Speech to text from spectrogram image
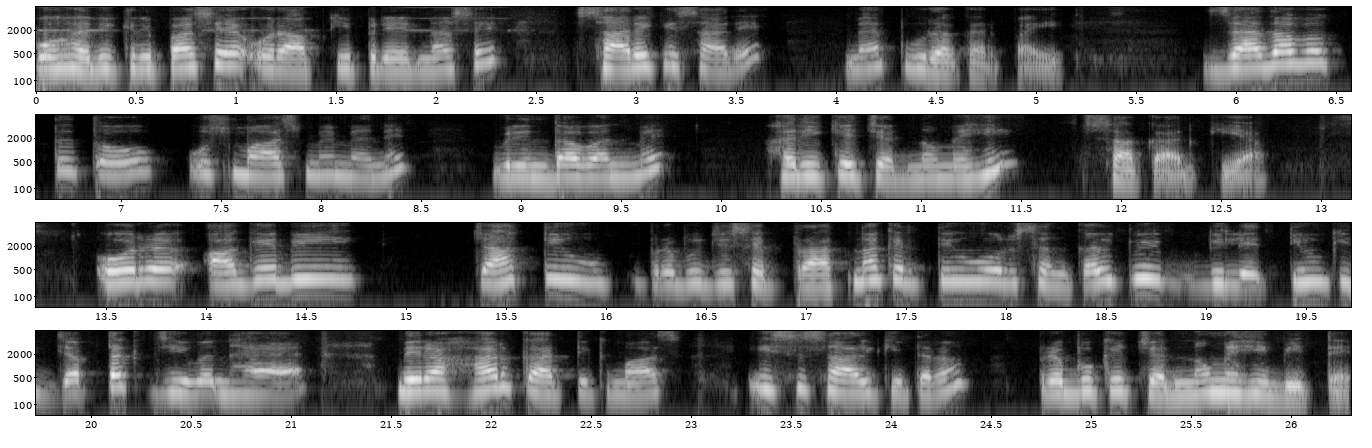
वो हरि कृपा से और आपकी प्रेरणा से सारे के सारे मैं पूरा कर पाई। ज़्यादा वक्त तो उस मास में मैंने वृंदावन में हरि के चरणों में ही साकार किया। और आगे भी चाहती हूँ, प्रभु जी से प्रार्थना करती हूँ और संकल्प भी लेती हूँ कि जब तक जीवन है, मेरा हर कार्तिक मास इस साल की तरह प्रभु के चरणों में ही बीते।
